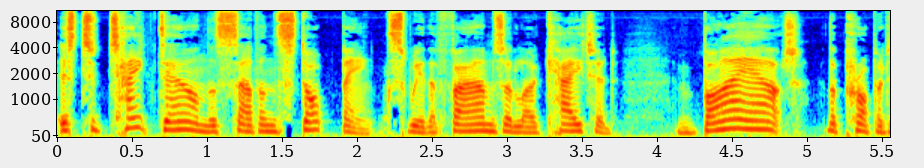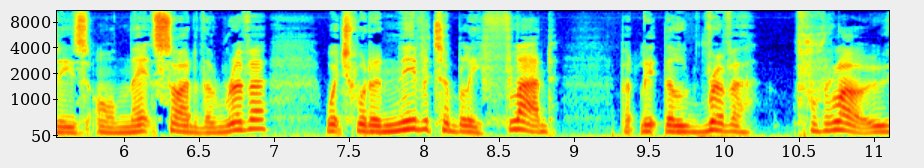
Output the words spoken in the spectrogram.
is to take down the southern stop banks where the farms are located buy out the properties on that side of the river, which would inevitably flood, but let the river flow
